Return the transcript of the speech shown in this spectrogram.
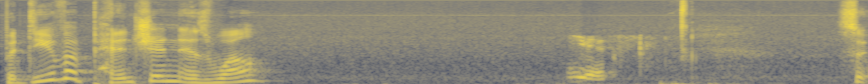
But do you have a pension as well? Yes. so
